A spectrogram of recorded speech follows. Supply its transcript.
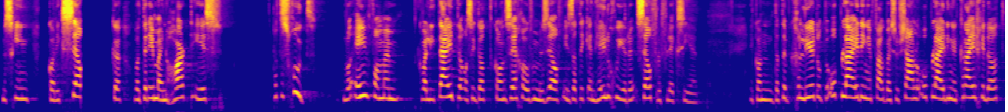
misschien kan ik zelf kijken wat er in mijn hart is. Dat is goed. Wel een van mijn kwaliteiten, als ik dat kan zeggen over mezelf, is dat ik een hele goede zelfreflectie heb. Ik kan, dat heb ik geleerd op de opleiding en vaak bij sociale opleidingen krijg je dat.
